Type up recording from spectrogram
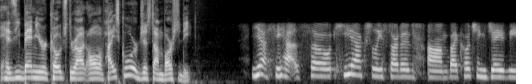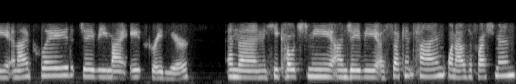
has he been your coach throughout all of high school or just on varsity? Yes, he has. So he actually started um, by coaching JV, and I played JV my eighth grade year. And then he coached me on JV a second time when I was a freshman.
